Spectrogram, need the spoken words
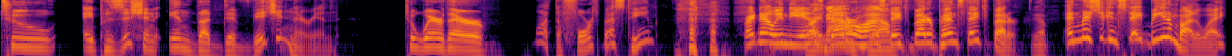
to a position in the division they're in to where they're what, the fourth best team? right now Indiana's Right now, better, Ohio yeah. State's better, Penn State's better. Yep. And Michigan State beat them, by the way.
